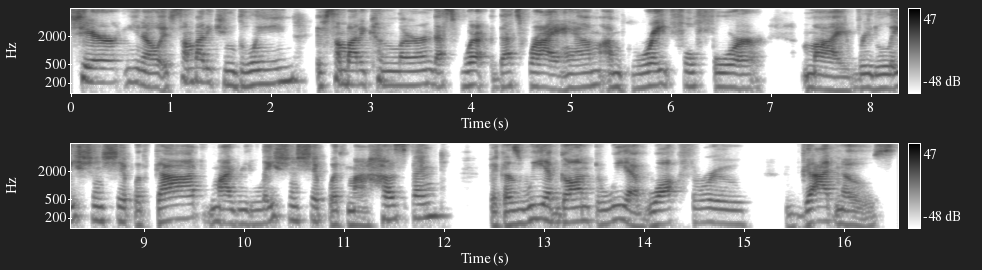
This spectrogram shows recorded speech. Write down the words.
share you know if somebody can glean if somebody can learn that's where that's where i am i'm grateful for my relationship with God, my relationship with my husband, because we have gone through, we have walked through, God knows.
